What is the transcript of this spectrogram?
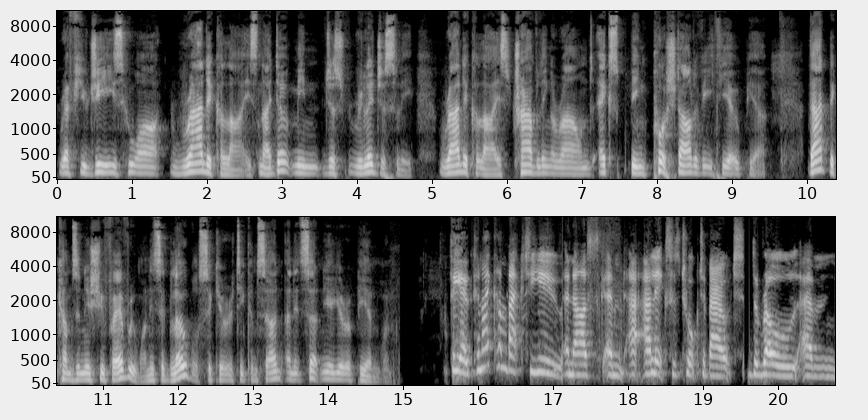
refugees who are radicalized? And I don't mean just religiously, radicalized, traveling around, ex- being pushed out of Ethiopia. That becomes an issue for everyone. It's a global security concern, and it's certainly a European one. Theo, can I come back to you and ask? Um, Alex has talked about the role um,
